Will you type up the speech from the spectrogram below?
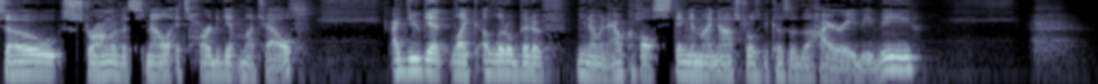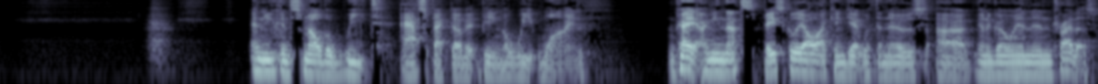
so strong of a smell, it's hard to get much else. I do get like a little bit of, you know, an alcohol sting in my nostrils because of the higher ABV. And you can smell the wheat aspect of it being a wheat wine. Okay, I mean that's basically all I can get with the nose. Uh, gonna go in and try this.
